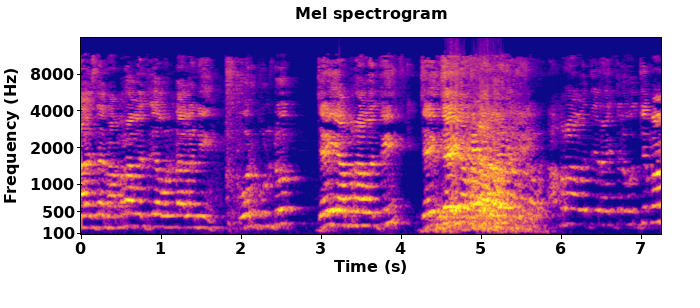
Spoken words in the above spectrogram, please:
రాజధాని అమరావతిగా ఉండాలని కోరుకుంటూ జై అమరావతి జై జై అమరావతి. అమరావతి రైతుల ఉద్యమం.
